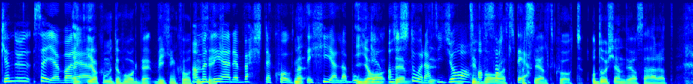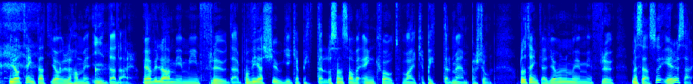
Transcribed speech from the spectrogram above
kan du säga vad det är? Jag kommer inte ihåg det, vilken quote Ja du men fick. det är det värsta quotet Men- i hela boken. Ja, och så står det att jag det har var ett sagt det. speciellt quote. Och då kände jag så här att jag tänkte att jag ville ha med Ida där. Och jag ville ha med min fru där. På vi har 20 kapitel och sen så har vi en quote för varje kapitel med en person. Och då tänkte jag att jag vill ha med min fru. Men sen så är det så här.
